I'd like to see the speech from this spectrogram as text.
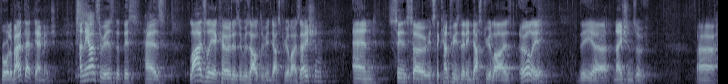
brought about that damage? And the answer is that this has largely occurred as a result of industrialization, and so it's the countries that industrialized early, the uh, nations of uh,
